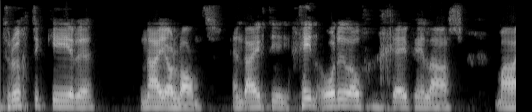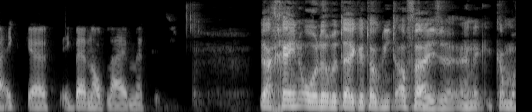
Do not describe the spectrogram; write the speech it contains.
terug te keren naar jouw land. En daar heeft hij geen oordeel over gegeven, helaas. Maar ik, uh, ik ben al blij met. Ja, geen oordeel betekent ook niet afwijzen. En ik kan me,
